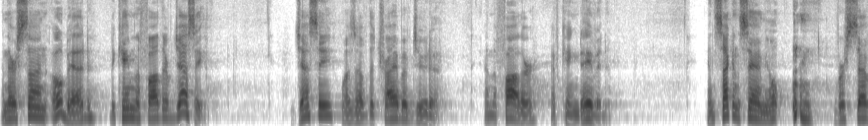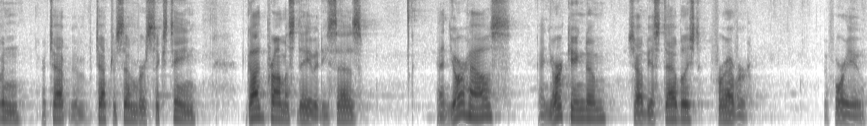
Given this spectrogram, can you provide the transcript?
and their son Obed became the father of Jesse. Jesse was of the tribe of Judah and the father of King David. In 2 Samuel, verse 7, or chapter 7, verse 16, God promised David, He says, And your house and your kingdom shall be established forever before you.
